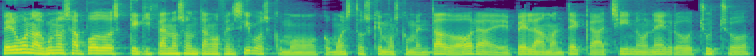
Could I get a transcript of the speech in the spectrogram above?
Pero bueno, algunos apodos que quizá no son tan ofensivos como, como estos que hemos comentado ahora, eh, pela, manteca, chino, negro, chucho,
